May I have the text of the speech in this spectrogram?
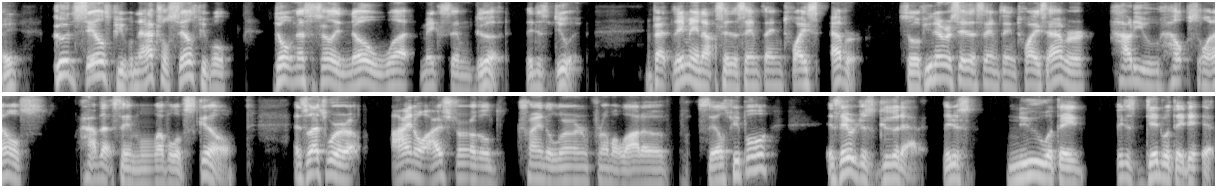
right? Good salespeople, natural salespeople, don't necessarily know what makes them good. They just do it. In fact, they may not say the same thing twice ever. So if you never say the same thing twice ever, how do you help someone else have that same level of skill? And so that's where I know I struggled trying to learn from a lot of salespeople is they were just good at it. They just knew what they they just did what they did.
